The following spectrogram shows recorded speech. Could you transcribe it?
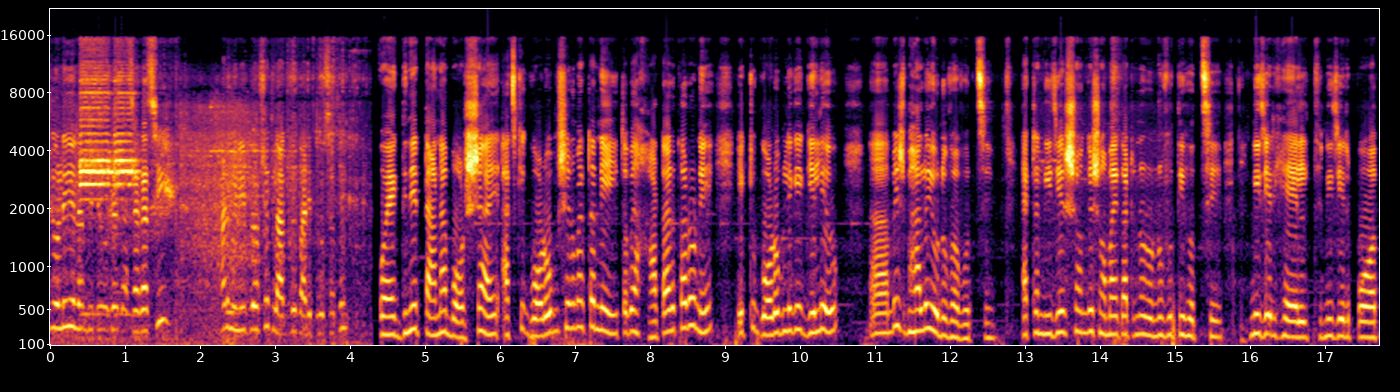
চলে এলাম কাছাকাছি। আর মিনিট দশেক লাগবে বাড়ি পৌঁছাতে। কয়েকদিনের টানা বর্ষায় আজকে গরম সেরম একটা নেই, তবে হাঁটার কারণে একটু গরম লেগে গেলেও বেশ ভালোই অনুভব হচ্ছে। একটা নিজের সঙ্গে সময় কাটানোর অনুভূতি হচ্ছে। নিজের হেলথ নিজের পথ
